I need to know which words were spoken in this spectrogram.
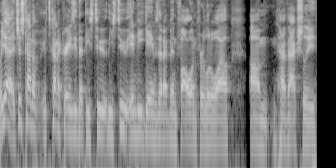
But yeah, it's just kind of it's kind of crazy that these two these two indie games that I've been following for a little while um have actually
